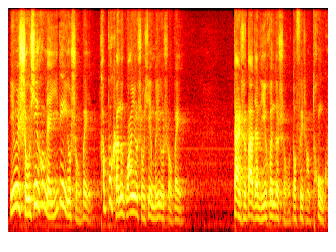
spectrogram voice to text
因为手心后面一定有手背，他不可能光有手心没有手背。但是大家离婚的时候都非常痛苦。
